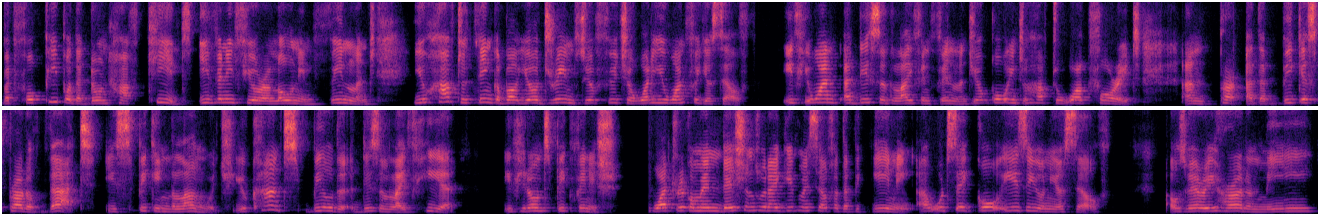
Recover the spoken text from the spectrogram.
But for people that don't have kids, even if you're alone in Finland, you have to think about your dreams, your future. What do you want for yourself? If you want a decent life in Finland, you're going to have to work for it. And part, uh, the biggest part of that is speaking the language. You can't build a decent life here if you don't speak Finnish. What recommendations would I give myself at the beginning? I would say go easy on yourself. I was very hard on me.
